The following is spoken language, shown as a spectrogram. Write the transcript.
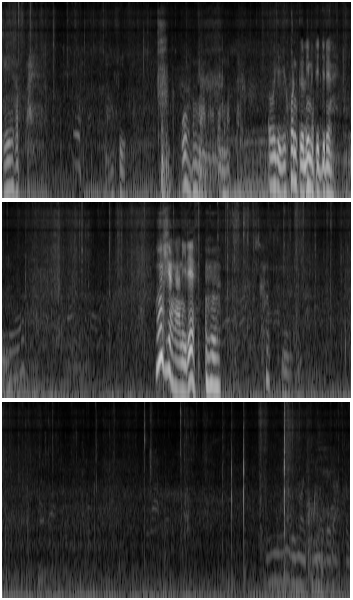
เคครับเอาสิโอ้มันงานอะไรเนาะเอออย่าอยู่คนเกินลิมิตอยู่เด่นโอ้ยเชียงงานนี่เด้เออดูหน่อยกินหน่อยได้ละครับ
